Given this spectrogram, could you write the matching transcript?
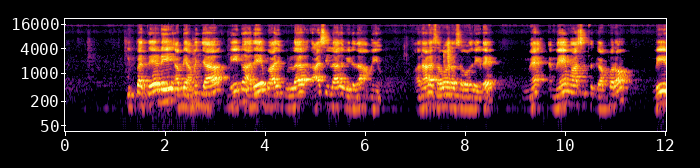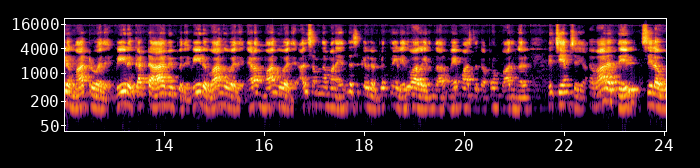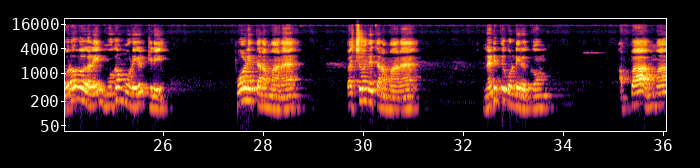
இப்ப தேடி அப்படி அமைஞ்சா மீண்டும் அதே பாதிப்புள்ள ராசி இல்லாத வீடு தான் அமையும். அதனால சகோதர சகோதரிகளே மே மே மாசத்துக்கு அப்புறம் வீடு மாற்றுவது வீடு கட்ட ஆரம்பிப்பது வீடு வாங்குவது நிலம் வாங்குவது அது சம்பந்தமான எந்த சிக்கல்கள் பிரச்சனைகள் எதுவாக இருந்தாலும் மே மாசத்துக்கு அப்புறம் பாருங்கள். நிச்சயம் சரியா. இந்த வாரத்தில் சில உறவுகளின் முகமூடிகள் கிளியும் போலித்தனமான பச்சுவந்தித்தனமான நடித்து கொண்டிருக்கும் அப்பா அம்மா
